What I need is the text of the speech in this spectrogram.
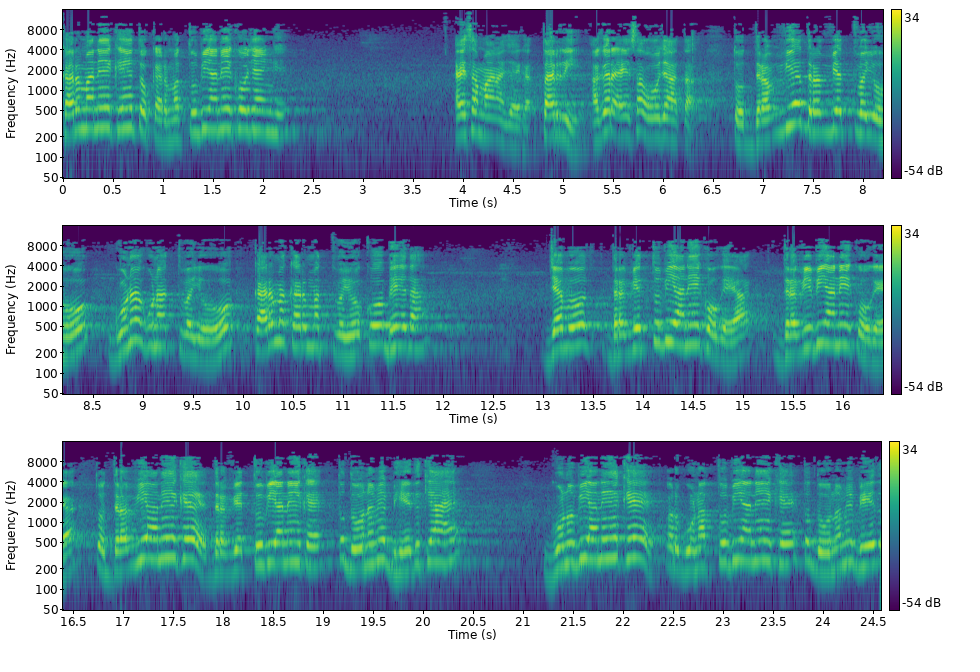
कर्म अनेक हैं तो कर्मत्व भी अनेक हो जाएँगे। ऐसा माना जाएगा। तर्री, अगर ऐसा हो जाता तो द्रव्य द्रव्यत्वयो, गुण गुणत्वयो, कर्म कर्मत्वयो को भेदा। जब द्रव्यत्व भी अनेक हो गया, द्रव्य भी अनेक हो गया तो द्रव्य अनेक है, द्रव्यत्व भी अनेक है तो दोनों में भेद क्या है? गुण भी अनेक है और गुणत्व भी अनेक है तो दोनों में भेद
